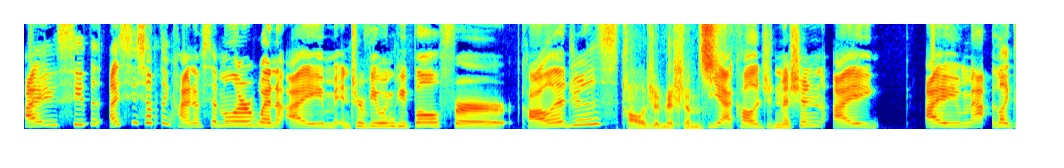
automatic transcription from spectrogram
I see that I see something kind of similar when I'm interviewing people for colleges. college admissions Yeah, college admission. I I'm like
